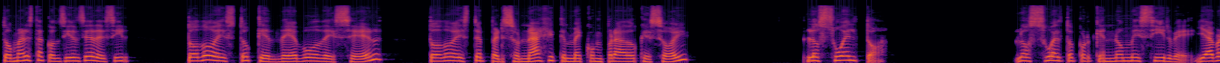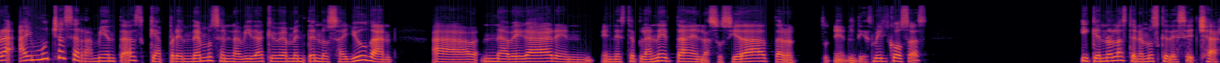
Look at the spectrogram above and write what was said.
tomar esta conciencia de decir, todo esto que debo de ser, todo este personaje que me he comprado que soy, lo suelto lo suelto porque no me sirve. Y habrá, hay muchas herramientas que aprendemos en la vida que obviamente nos ayudan a navegar en, este planeta, en la sociedad, en 10.000 cosas, y que no las tenemos que desechar.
